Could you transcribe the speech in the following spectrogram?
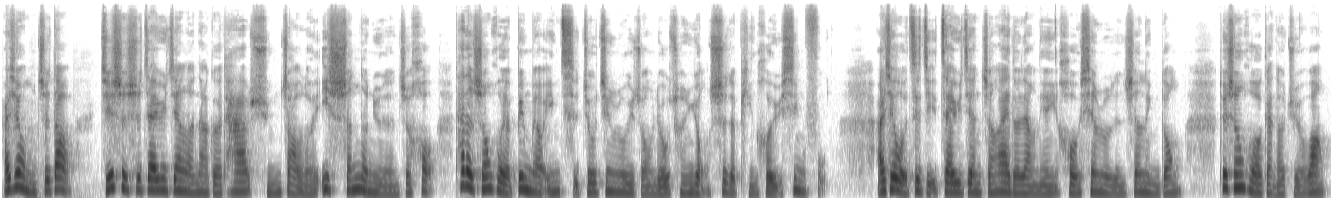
而且我们知道。即使是在遇见了那个他寻找了一生的女人之后，他的生活也并没有因此就进入一种留存永世的平和与幸福。而且我自己在遇见真爱的两年以后，陷入人生凛冬，对生活感到绝望，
